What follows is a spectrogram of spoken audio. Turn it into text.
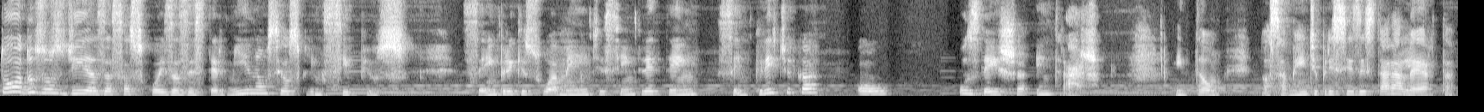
Todos os dias essas coisas exterminam seus princípios, sempre que sua mente se entretém sem crítica ou os deixa entrar. Então, nossa mente precisa estar alerta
